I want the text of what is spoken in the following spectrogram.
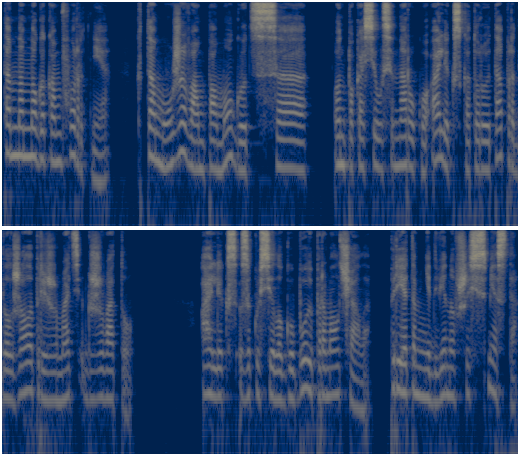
Там намного комфортнее. К тому же вам помогут с...» Он покосился на руку Алекс, которую та продолжала прижимать к животу. Алекс закусила губу и промолчала, при этом не двинувшись с места,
